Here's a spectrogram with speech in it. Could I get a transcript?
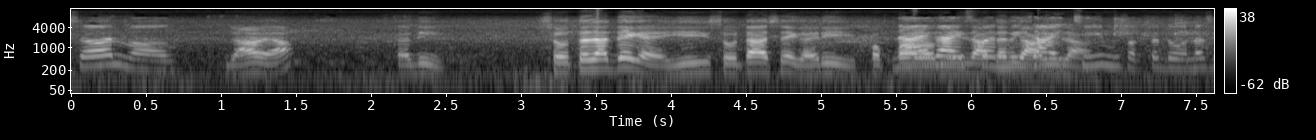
चल. मग. जाऊया कधी? स्वतः जाते काय? ही स्वतः असते घरी. पप्पा नाही मम्मी गाईस पण जातात मी गावीला जायची. मी फक्त दोनच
